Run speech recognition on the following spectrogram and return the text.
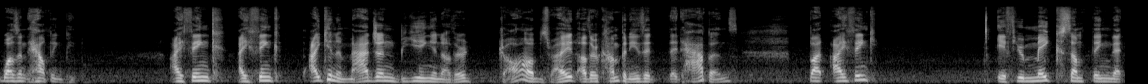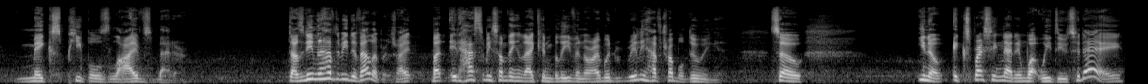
wasn't helping people. I think, I think I can imagine being in other jobs, right? Other companies, it, it happens. But I think if you make something that makes people's lives better, doesn't even have to be developers, right? But it has to be something that I can believe in, or I would really have trouble doing it. So, you know, expressing that in what we do today,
